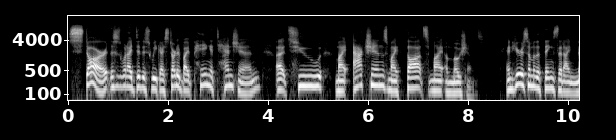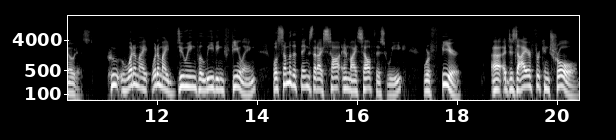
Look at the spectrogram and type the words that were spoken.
start this is what I did this week. I started by paying attention uh, to my actions, my thoughts, my emotions. And here are some of the things that I noticed who what am I what am I doing, believing, feeling? Well, some of the things that I saw in myself this week were fear, uh, a desire for control,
